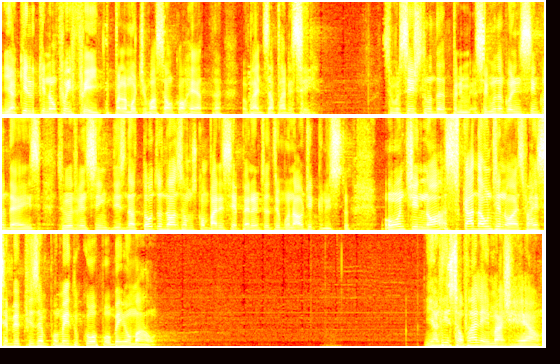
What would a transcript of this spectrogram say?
E aquilo que não foi feito pela motivação correta vai desaparecer. Se você estuda 2 Coríntios 5,10, 2 Coríntios 5 diz: Todos nós vamos comparecer perante o tribunal de Cristo, onde nós, cada um de nós, vai receber o que fizemos por meio do corpo, ou bem ou mal. E ali só vale a imagem real.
